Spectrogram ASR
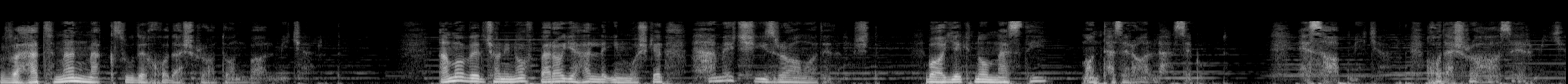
و حتما مقصود خودش را دنبال می کرد. اما ولچانینوف برای حل این مشکل همه چیز را آماده داشت. با یک نوع مستی منتظر آن لحظه بود. حساب می کرد. خودش را حاضر می کرد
